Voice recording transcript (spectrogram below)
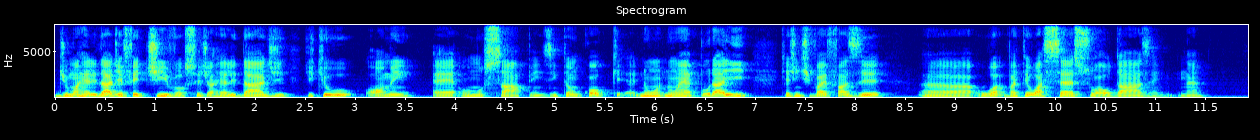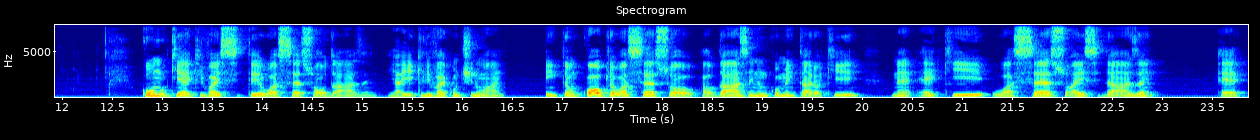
de uma realidade efetiva, ou seja, a realidade de que o homem é Homo sapiens. Então, qualquer, não, não é por aí que a gente vai fazer, uh, o, vai ter o acesso ao Dasein, né? Como que é que vai se ter o acesso ao Dasein? E aí que ele vai continuar. Então, qual que é o acesso ao, ao Dasein? Um comentário aqui, né, é que o acesso a esse Dasein é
